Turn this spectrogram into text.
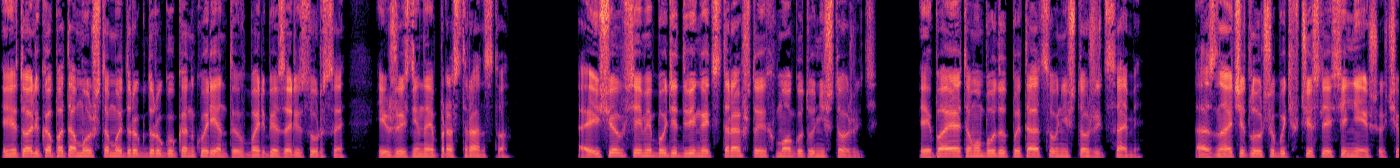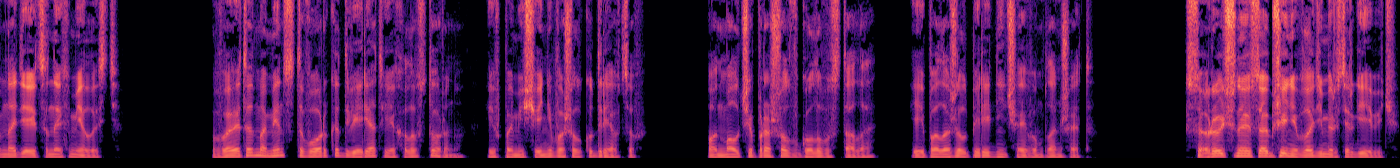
И только потому, что мы друг другу конкуренты в борьбе за ресурсы и жизненное пространство. А еще всеми будет двигать страх, что их могут уничтожить. И поэтому будут пытаться уничтожить сами. А значит, лучше быть в числе сильнейших, чем надеяться на их милость. В этот момент створка двери отъехала в сторону, и в помещение вошел Кудрявцев. Он молча прошел в голову стола и положил перед Нечаевым планшет. «Срочное сообщение, Владимир Сергеевич!»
